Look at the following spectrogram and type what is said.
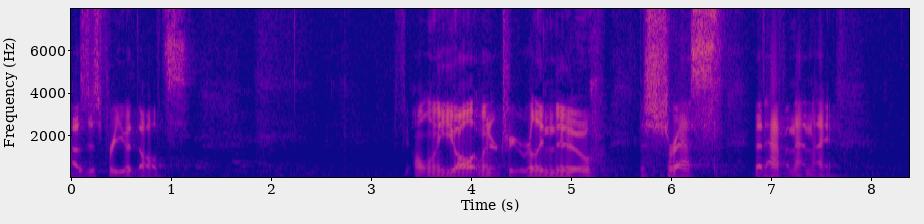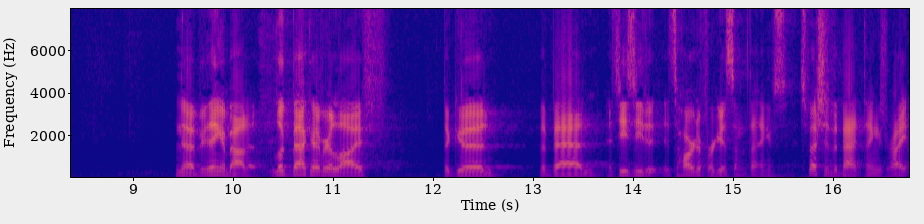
I was just for you adults. Only you all at Winter Treat really knew the stress that happened that night. No, but think about it. Look back over your life, the good, the bad. It's easy to, it's hard to forget some things, especially the bad things, right?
